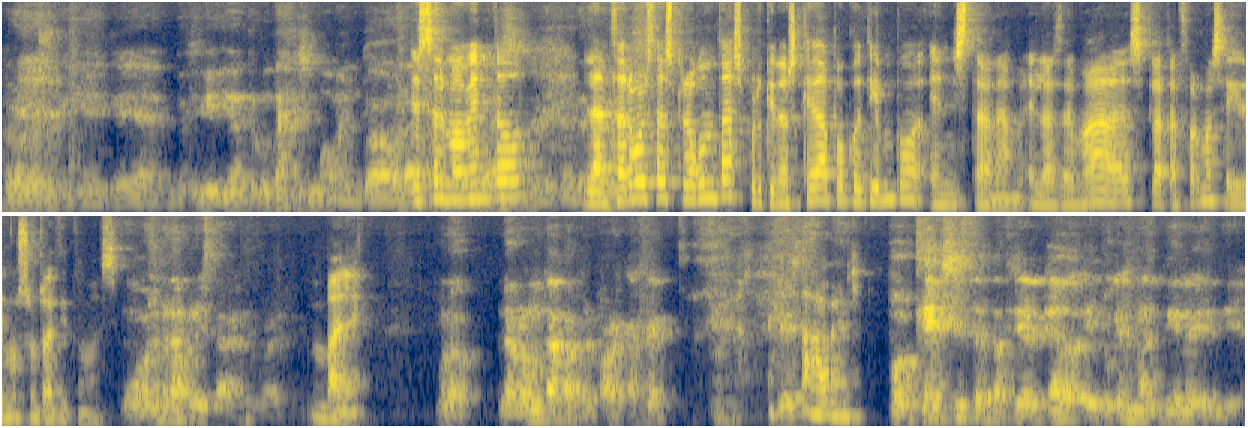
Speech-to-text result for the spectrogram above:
pero no sé, que, que, que decir que tienen preguntas, que es el momento ahora. Es el momento eh, Lanzar vuestras preguntas porque nos queda poco tiempo en Instagram. En las demás plataformas seguiremos un ratito más. Vamos a empezar por Instagram. Vale. Vale. Bueno, una pregunta para preparar café. es, A ver, ¿Por qué existe el patriarcado y por qué se mantiene hoy en día?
